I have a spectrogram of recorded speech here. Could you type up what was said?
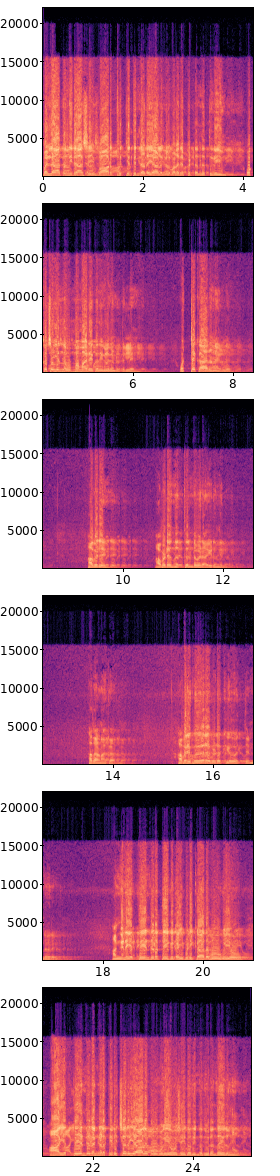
വല്ലാത്ത നിരാശയും വാർദ്ധക്യത്തിന്റെ അടയാളങ്ങൾ വളരെ പെട്ടെന്ന് എത്തുകയും ഒക്കെ ചെയ്യുന്ന ഉമ്മമാരെയൊക്കെ നിങ്ങൾ കണ്ടിട്ടില്ലേ? ഒറ്റ കാരണമേ ഉള്ളൂ. അവർ അവിടെ നിന്ന് എത്തേണ്ടവരായിരുന്നില്ല. അതാണ് ആ കാരണം. അവർ വേറെ എവിടൊക്കെയോ എത്തേണ്ടവരായിരുന്നു അങ്ങനെ എത്തേണ്ടിടത്തേക്ക് കൈപിടിക്കാതെ പോവുകയോ ആ എത്തേണ്ടിടങ്ങളെ തിരിച്ചറിയാതെ പോവുകയോ ചെയ്തതിന്റെ ദുരന്തമായിരുന്നു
